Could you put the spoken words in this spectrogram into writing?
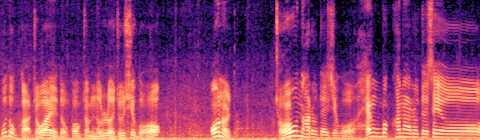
구독과 좋아요도 꼭 좀 눌러주시고 오늘도 좋은 하루 되시고 행복한 하루 되세요.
